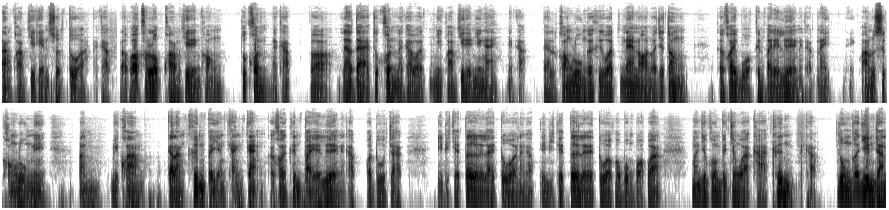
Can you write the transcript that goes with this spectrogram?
ตามความคิดเห็นส่วนตัวนะครับ เราก็เคารพความคิดเห็นของทุกคนนะครับ ก็แล้วแต่ทุกคนนะครับว่ามีความคิดเห็นยังไงนะครับ แต่ของลุงก็คือว่าแน่นอนว่าจะต้องค่อยๆ บวกขึ้นไปเรื่อยๆนะครับในในความรู้สึกของลุงนี่มันมีความ กำลังขึ้นไปอย่างแข็งแกร่ง ค่อยๆ ขึ้นไปเรื่อยๆนะครับเพราะดูจากอินดิเคเตอร์หลายๆตัวนะครับอินดิเคเตอร์หลายๆตัวก็บ่งบอกว่ามันยังคงเป็นจังหวะขาขึ้นนะครับลุงก็ยืนยัน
